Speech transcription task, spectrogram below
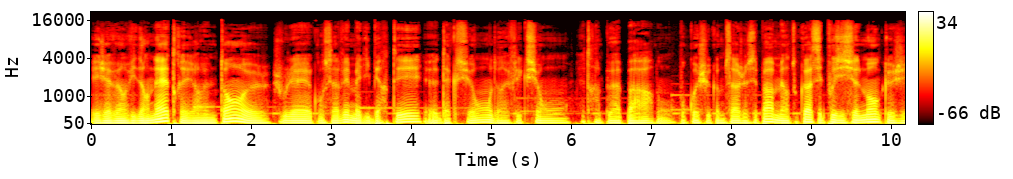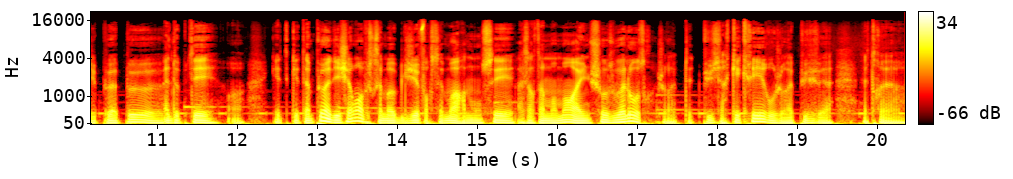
et j'avais envie d'en être et en même temps euh, je voulais conserver ma liberté d'action, de réflexion, être un peu à part. Pourquoi je suis comme ça, je sais pas, mais en tout cas c'est le positionnement que j'ai peu à peu adopté qui est, qui est, un peu indéchirant parce que ça m'a obligé forcément à renoncer à certains moments à une chose ou à l'autre. J'aurais peut-être pu faire qu'écrire ou j'aurais pu être... Euh,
